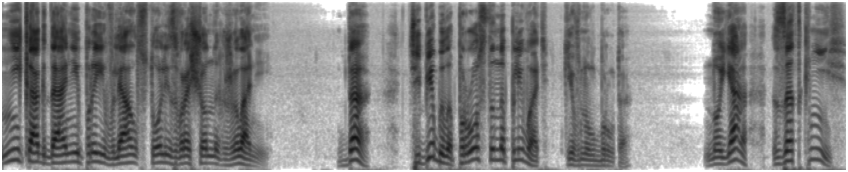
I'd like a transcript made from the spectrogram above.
никогда не проявлял столь извращенных желаний. «Да, тебе было просто наплевать», — кивнул Бруто. «Но я... Заткнись!»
